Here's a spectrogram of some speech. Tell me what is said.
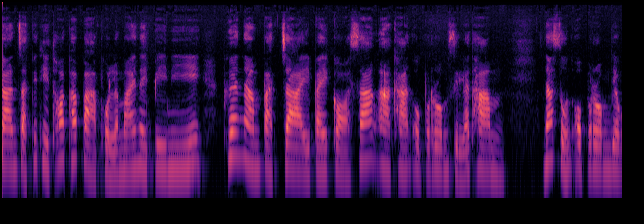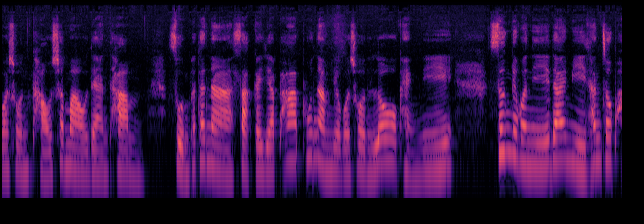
การจัดพิธีทอดผ้าป่าผลไม้ในปีนี้ เพื่อนำปัจจัยไปก่อสร้างอาคารอบรมศิลธรรม ณศูนย์อบรมเยาวชนเขาชะเมาแดนธรรม ศูนย์พัฒนาศักยภาพผู้นำเยาวชนโลกแห่งนี้ ซึ่งในวันนี้ได้มีท่านเจ้าภ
